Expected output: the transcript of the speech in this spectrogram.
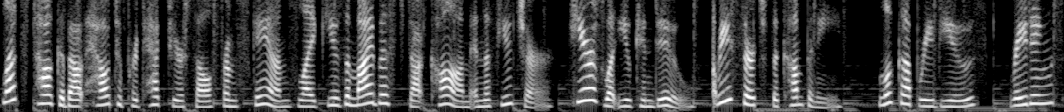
let's talk about how to protect yourself from scams like usemybest.com in the future. Here's what you can do. Research the company. Look up reviews, ratings,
